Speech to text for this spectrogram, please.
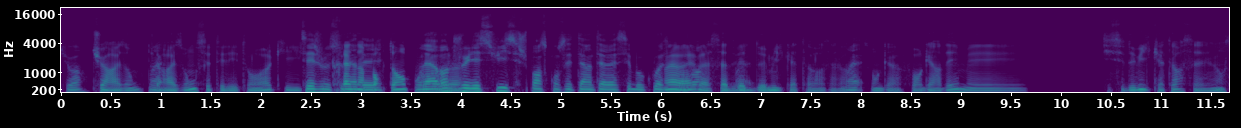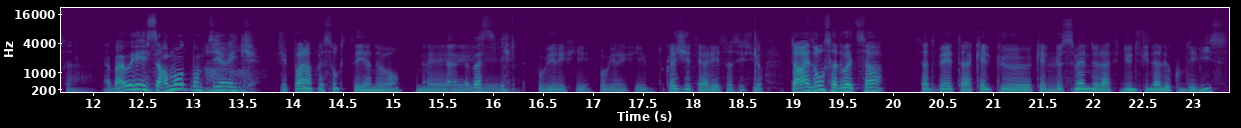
tu vois. Tu as raison, tu Ouais. as raison. C'était des tournois qui étaient très des- importants. On a, avant de euh, jouer les Suisses, je pense qu'on s'était intéressé beaucoup à ce Ouais, bah, ça devait être 2014 alors, gars, faut regarder, mais si c'est 2014, ça, non, ça, Ah bah oui, ça remonte, mon petit Oh, Eric. J'ai pas l'impression que c'était il y a 9 ans, mais bah si. faut vérifier, faut vérifier. En tout cas, j'y étais allé, ça c'est sûr. T'as raison, ça doit être ça. Ça devait être à quelques, quelques Mm. semaines de la, d'une finale de Coupe Davis.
